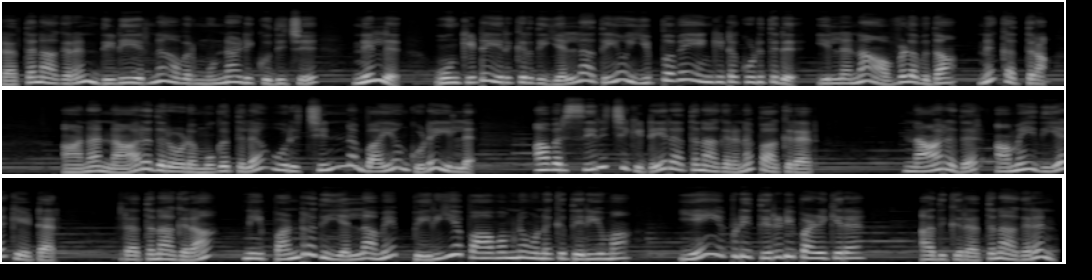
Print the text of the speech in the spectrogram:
ரத்தநாகரன் திடீர்னு அவர் முன்னாடி குதிச்சு நில்லு உன்கிட்ட இருக்கிறது எல்லாத்தையும் இப்பவே என்கிட்ட கொடுத்துடு இல்லனா அவ்வளவுதான்னு கத்துறான் ஆனா நாரதரோட முகத்துல ஒரு சின்ன பயம் கூட இல்ல. அவர் சிரிச்சுக்கிட்டே ரத்தநாகரனை பாக்குறார். நாரதர் அமைதியா கேட்டார் ரத்தநாகரா நீ பண்றது எல்லாமே பெரிய பாவம்னு உனக்கு தெரியுமா? ஏன் இப்படி திருடி பழைக்கிற அதுக்கு ரத்தநாகரன்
